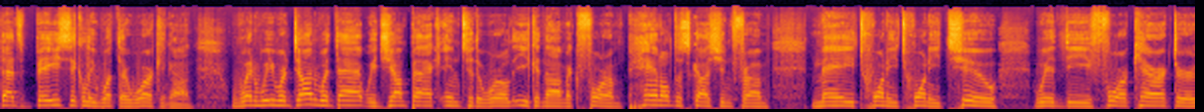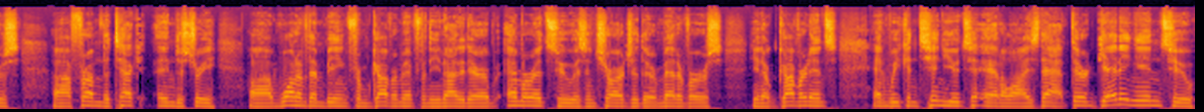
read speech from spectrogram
that's basically what they're working on. When we were done with that, we jumped back into the World Economic Forum panel discussion from May 2022 with the four characters uh, from the tech industry, uh, one of them being from government from the United Arab Emirates, who is in charge of their metaverse, you know, governance. And we continued to analyze that. They're getting into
